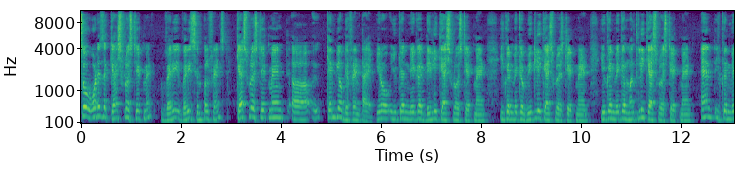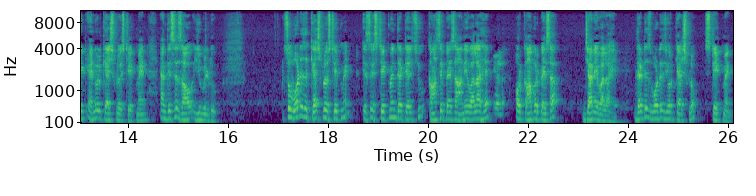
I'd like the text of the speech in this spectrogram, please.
so what is the cash flow statement very very simple friends cash flow statement uh, can be of different type you know you can make a daily cash flow statement you can make a weekly cash flow statement you can make a monthly cash flow statement and you can make annual cash flow statement and this is how you will do so what is a cash flow statement is a statement that tells you कहाँ से पैसा आने वाला है और कहाँ पर पैसा जाने वाला है that is what is your cash flow statement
